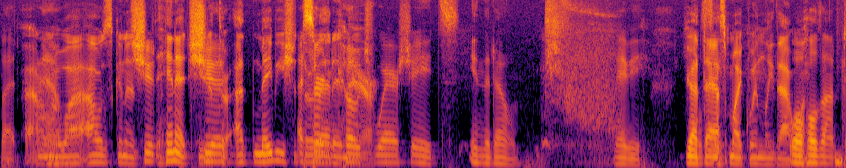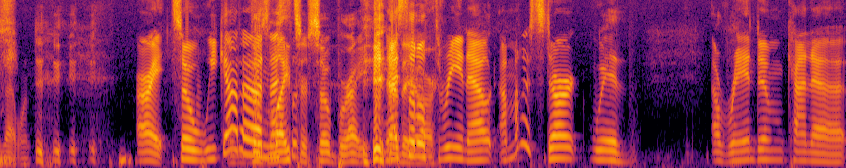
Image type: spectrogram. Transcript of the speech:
but I don't no. know why I was gonna Should- hint at you. should throw- I, maybe you should a throw certain that in coach there. wear shades in the dome. Maybe. You got We'll to see. ask Mike Winley that we'll one. hold on to that one. All right, so we got a those nice lights li- are so bright. Yeah, nice little are. three and out. I'm gonna start with a random kind of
